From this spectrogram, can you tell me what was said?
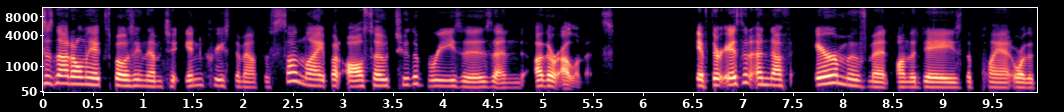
is not only exposing them to increased amounts of sunlight, but also to the breezes and other elements. If there isn't enough air movement on the days the plant or the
